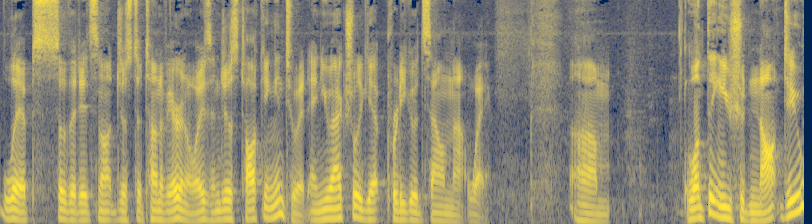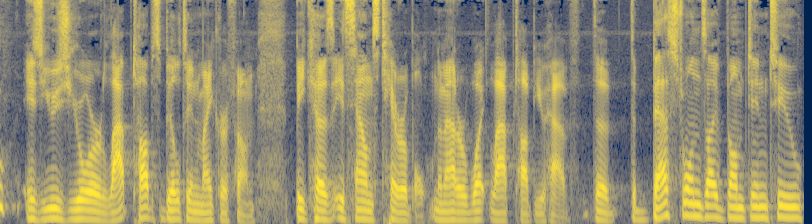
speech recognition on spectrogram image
lips so that it's not just a ton of air noise and just talking into it. And you actually get pretty good sound that way. Um, one thing you should not do is use your laptop's built-in microphone because it sounds terrible no matter what laptop you have. The the best ones I've bumped into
